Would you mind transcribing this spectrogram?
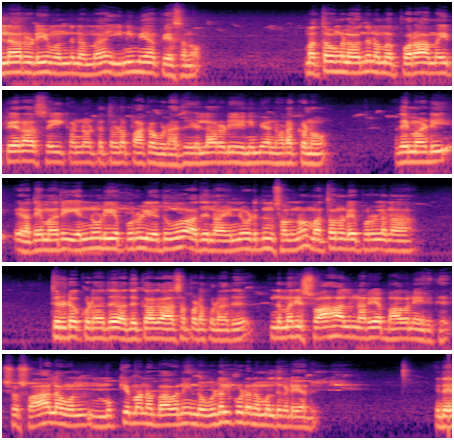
எல்லாரோடையும் வந்து நம்ம இனிமையாக பேசணும். மற்றவங்கள வந்து நம்ம பொறாமை பேராசை கண்ணோட்டத்தோடு பார்க்கக்கூடாது. எல்லாரோடையும் இனிமையாக நடக்கணும். அதே மாதிரி அதே மாதிரி என்னுடைய பொருள் எதுவோ அது நான் என்னோடதுன்னு சொல்லணும். மற்றவனுடைய பொருளை நான் திருடக்கூடாது அதுக்காக ஆசைப்படக்கூடாது. இந்த மாதிரி ஸ்வாஹாவில் நிறைய பாவனை இருக்குது ஸோ ஸ்வாஹாவில் ஒன் முக்கியமான பாவனை இந்த உடல் கூட நம்மளது கிடையாது. இந்த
